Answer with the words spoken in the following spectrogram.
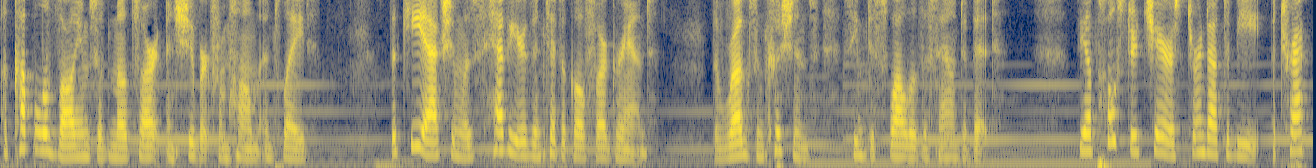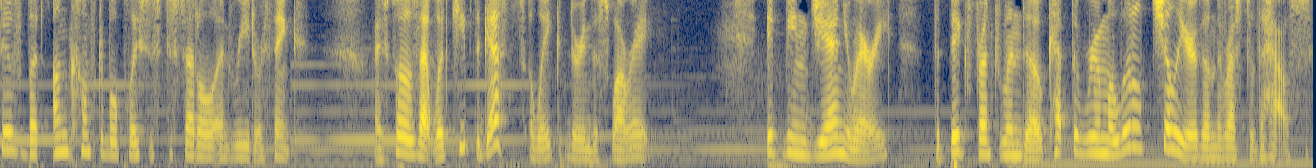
a couple of volumes of Mozart and Schubert from home and played. The key action was heavier than typical for a grand. The rugs and cushions seemed to swallow the sound a bit. The upholstered chairs turned out to be attractive but uncomfortable places to settle and read or think. I suppose that would keep the guests awake during the soiree. It being January, the big front window kept the room a little chillier than the rest of the house.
